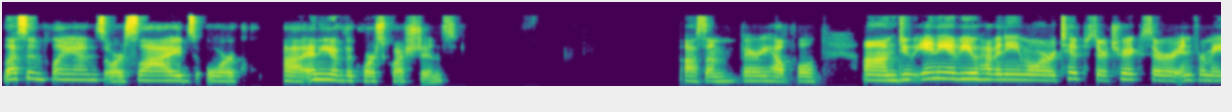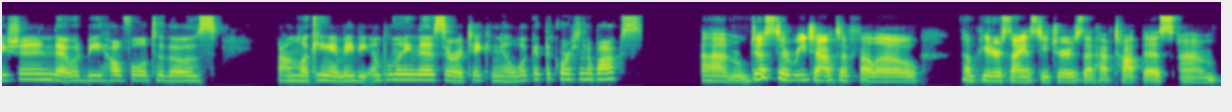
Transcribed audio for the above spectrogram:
lesson plans or slides or uh, any of the course questions. Awesome. Very helpful. Um, do any of you have any more tips or tricks or information that would be helpful to those um, looking at maybe implementing this or taking a look at the course in a box? Um, just to reach out to fellow computer science teachers that have taught this. Um,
